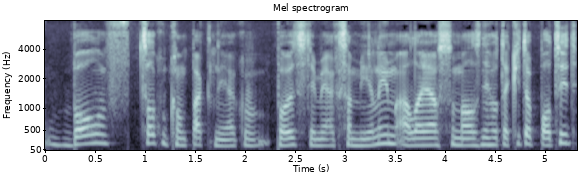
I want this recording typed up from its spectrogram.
bol v celku kompaktný, ako povedzte mi, ak sa milím, ale ja som mal z neho takýto pocit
